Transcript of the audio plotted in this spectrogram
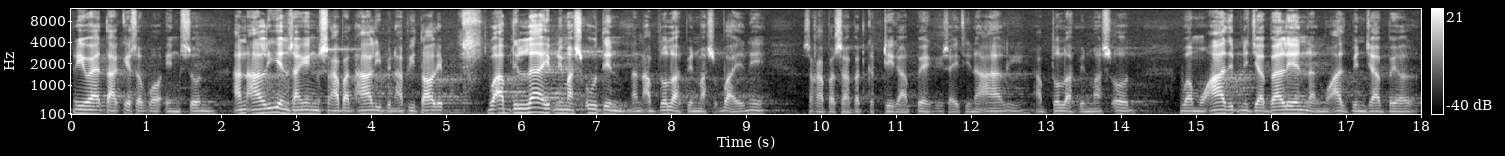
riwayatake sapa ingsun. An aliyin saking sahabat Ali bin Abi Thalib. Wa Abdullah bin Mas'udin dan Abdullah bin Mas'ud. Ini sahabat-sahabat gede kabeh Sayyidina Ali Abdullah bin Mas'ud. Wa Muadz bin Jabalin dan Muadz bin Jabal.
